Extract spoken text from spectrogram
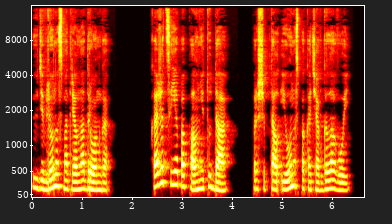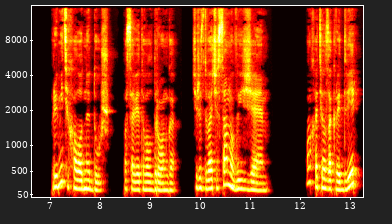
и удивленно смотрел на Дронго. «Кажется, я попал не туда», – прошептал Ионас, покачав головой. «Примите холодный душ», – посоветовал Дронго. «Через два часа мы выезжаем». Он хотел закрыть дверь,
